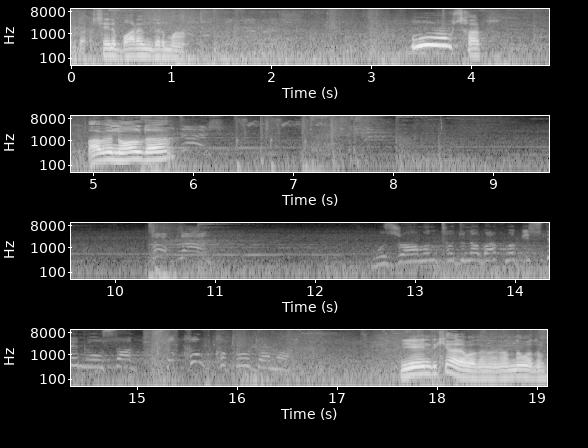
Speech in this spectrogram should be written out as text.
burada. Seni barındırma. Uuu sarp. Abi ne oldu? Niye indi ki arabadan ben anlamadım.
